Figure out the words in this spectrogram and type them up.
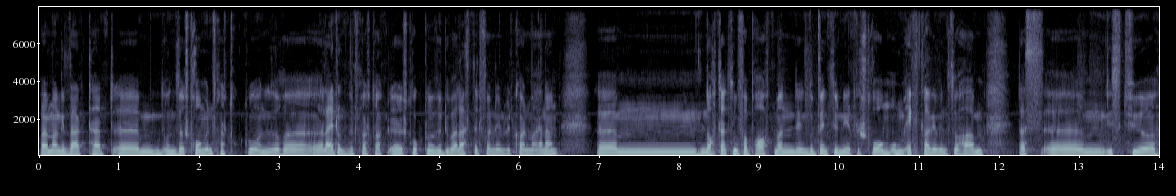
weil man gesagt hat, ähm, unsere Strominfrastruktur, unsere äh, Leitungsinfrastruktur wird überlastet von den Bitcoin-Minern. Ähm, noch dazu verbraucht man den subventionierten Strom, um Extragewinn zu haben. Das ähm, ist für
